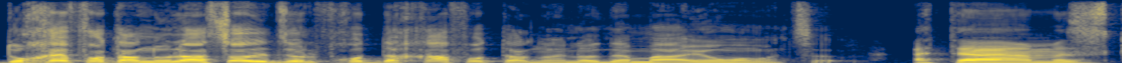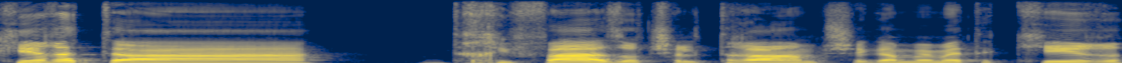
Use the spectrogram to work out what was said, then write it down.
דוחף אותנו לעשות את זה, או לפחות דחף אותנו, אני לא יודע מה היום המצב. אתה מזכיר את הדחיפה הזאת של טראמפ, שגם באמת הכיר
